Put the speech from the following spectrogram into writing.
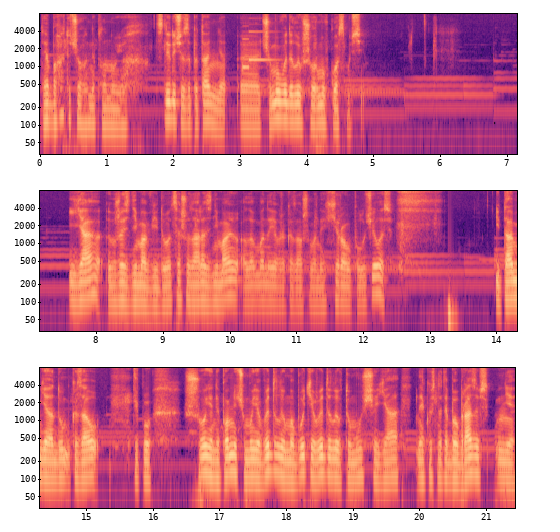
Та я багато чого не планую. Слідуюче запитання: Е, чому видалив шаурму в космосі? Я вже знімав відео, це що зараз знімаю, але в мене я вже казав, що в мене хірово вийшло. І там я дум, казав, типу, що я не пам'ятаю, чому я видалив. Мабуть, я видалив, тому що я якось на тебе образився. Ні,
